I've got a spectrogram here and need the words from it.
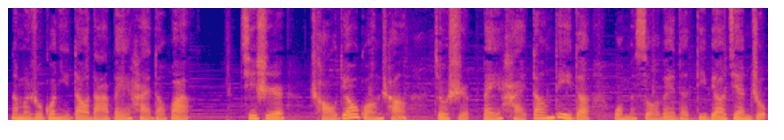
那么如果你到达北海的话，其实潮雕广场就是北海当地的我们所谓的地标建筑。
